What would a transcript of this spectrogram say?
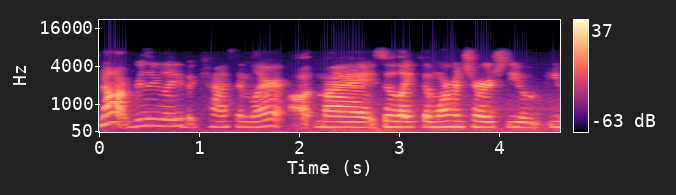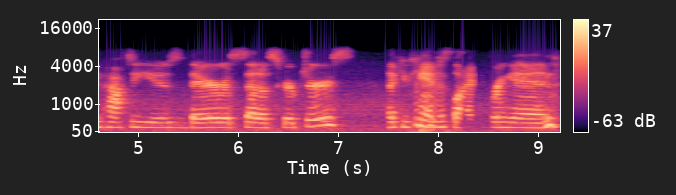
not really related, but kind of similar. Uh, my so like the Mormon Church, you you have to use their set of scriptures. Like you can't Mhm. just like bring in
